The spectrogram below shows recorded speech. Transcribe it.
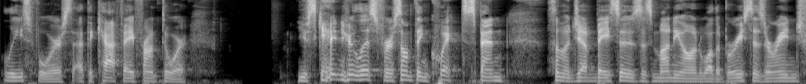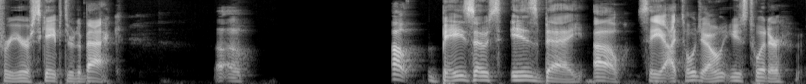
police force at the cafe front door. You scan your list for something quick to spend some of Jeff Bezos' money on while the baristas arrange for your escape through the back. Uh oh. Oh, Bezos is Bay. Oh, see, I told you I don't use Twitter.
